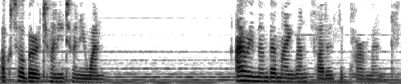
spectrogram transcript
October 2021. I remember my grandfather's apartment.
